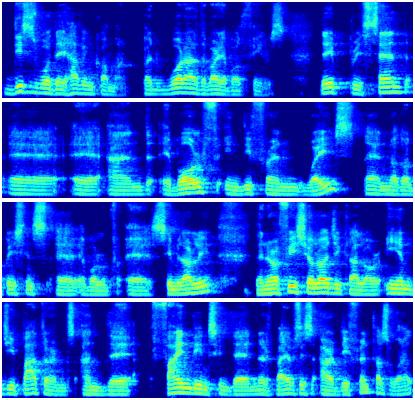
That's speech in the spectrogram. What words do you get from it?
This is what they have in common, but what are the variable things? They present uh, uh, and evolve in different ways, and not all patients uh, evolve uh, similarly. The neurophysiological or EMG patterns and the findings in the nerve biopsies are different as well.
